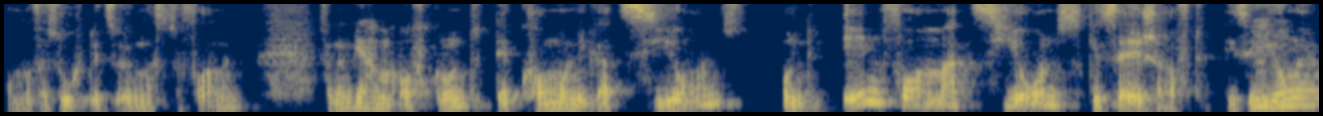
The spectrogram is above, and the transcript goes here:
und man versucht jetzt irgendwas zu formen, sondern wir haben aufgrund der Kommunikations- und Informationsgesellschaft diese mhm. jungen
